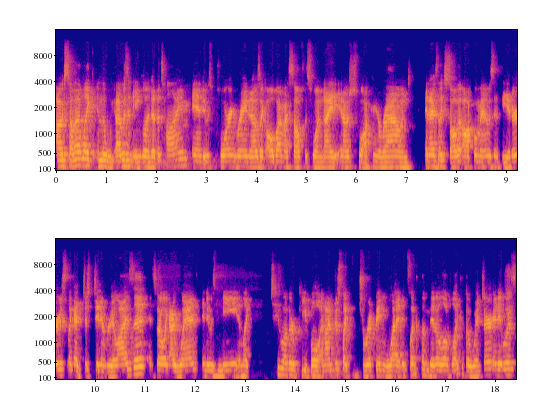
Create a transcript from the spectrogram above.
I saw that like in the I was in England at the time and it was pouring rain and I was like all by myself this one night and I was just walking around and I like saw that Aquaman was in theaters like I just didn't realize it and so like I went and it was me and like two other people and I'm just like dripping wet it's like the middle of like the winter and it was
